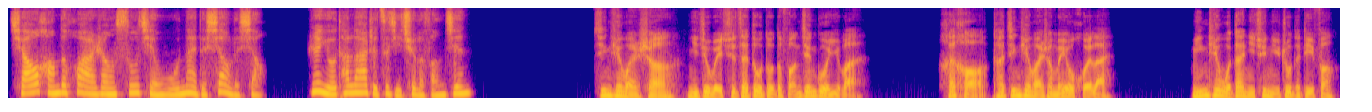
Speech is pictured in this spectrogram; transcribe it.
乔航的话让苏浅无奈的笑了笑，任由他拉着自己去了房间。今天晚上你就委屈在豆豆的房间过一晚，还好他今天晚上没有回来。明天我带你去你住的地方。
